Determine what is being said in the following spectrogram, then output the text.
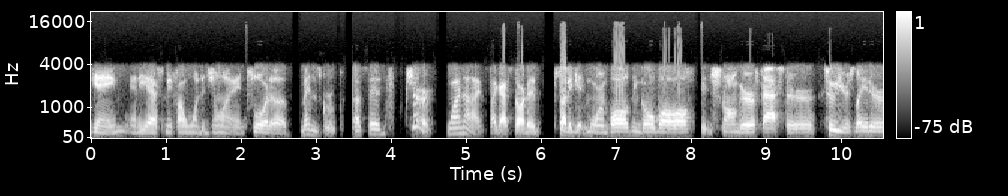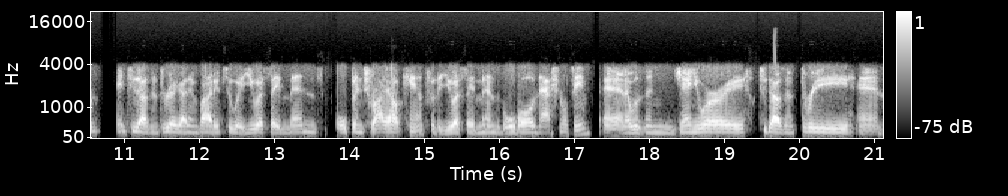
game. And he asked me if I wanted to join Florida men's group. I said, sure, why not? Like I got started started getting more involved in goalball, getting stronger, faster. Two years later, in 2003, I got invited to a USA Men's Open tryout camp for the USA Men's Goalball national team. And it was in January 2003 in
